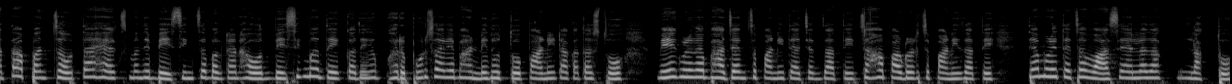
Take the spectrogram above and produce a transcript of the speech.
आता आपण चौथा हॅक्स म्हणजे बेसिंगचं बघणार आहोत. बेसिंगमध्ये कधी भरपूर सारे भांडे धुतो पाणी टाकत असतो. वेगवेगळ्या भाज्यांचं पाणी त्याच्यात जाते चहा पावडरचं पाणी जाते. त्यामुळे त्याचा वास यायला लाग लागतो.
